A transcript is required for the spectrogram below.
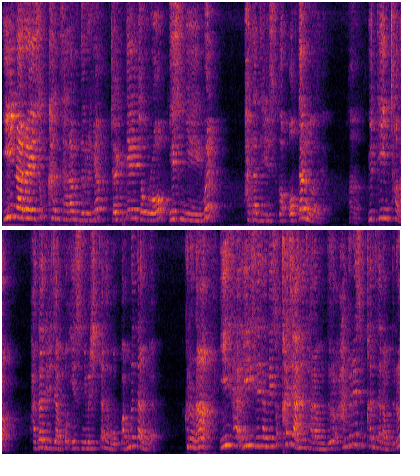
이 나라에 속한 사람들은요 절대적으로 예수님을 받아들일 수가 없다는 거예요. 어, 유태인처럼 받아들이지 않고 예수님을 십자가에 못 박는다는 거예요. 그러나 이, 사, 이 세상에 속하지 않은 사람들은 하늘에 속한 사람들은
